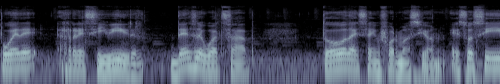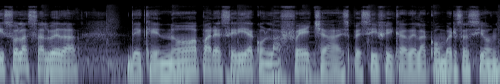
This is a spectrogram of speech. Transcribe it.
puede recibir desde WhatsApp toda esa información. Eso sí hizo la salvedad de que no aparecería con la fecha específica de la conversación,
